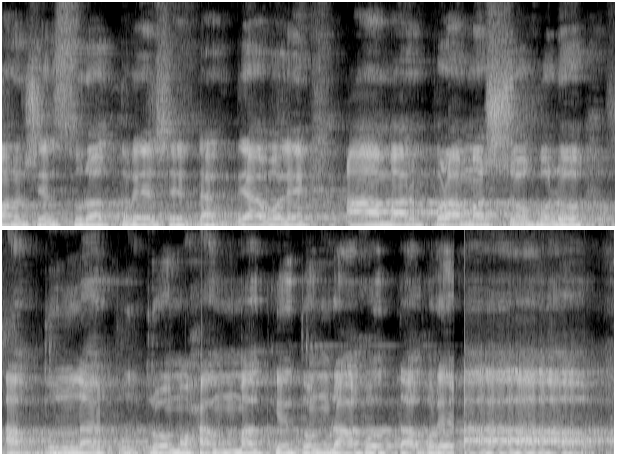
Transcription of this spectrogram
মানুষের সুরাত ধরে এসে ডাক দেয়া বলে, আমার পরামর্শ হলো আবদুল্লাহর পুত্র মোহাম্মদকে তোমরা হত্যা করে পুত্র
